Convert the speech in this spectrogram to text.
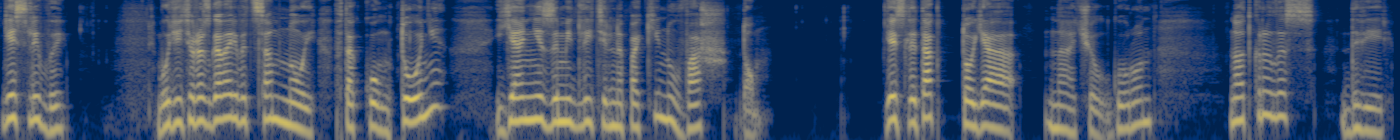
«Если вы будете разговаривать со мной в таком тоне, я незамедлительно покину ваш дом. Если так, то я начал Гурон, но открылась дверь,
